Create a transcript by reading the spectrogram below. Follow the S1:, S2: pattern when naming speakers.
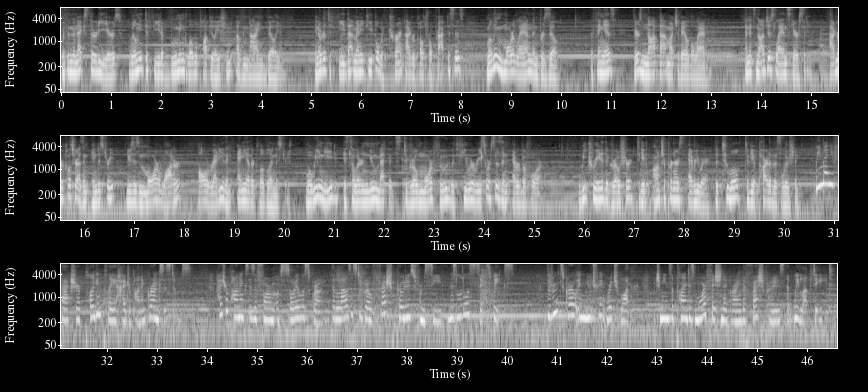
S1: Within the next 30 years, we'll need to feed a booming global population of 9 billion. In order to feed that many people with current agricultural practices, we'll need more land than Brazil. The thing is, there's not that much available land. And it's not just land scarcity. Agriculture as an industry uses more water already than any other global industry. What we need is to learn new methods to grow more food with fewer resources than ever before we created the Growcer to give entrepreneurs everywhere the tool to be a part of the solution.
S2: We manufacture plug and play hydroponic growing systems. Hydroponics is a form of soilless growing that allows us to grow fresh produce from seed in as little as six weeks. The roots grow in nutrient rich water, which means the plant is more efficient at growing the fresh produce that we love to eat.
